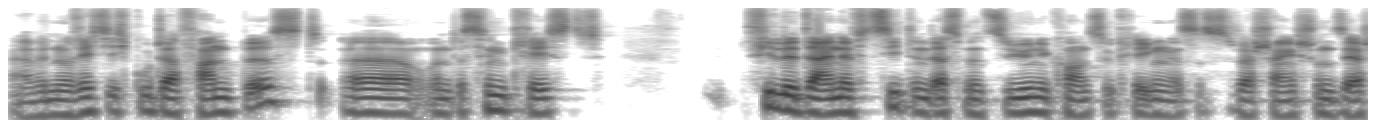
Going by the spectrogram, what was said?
wenn du ein richtig guter Fund bist äh, und es hinkriegst, viele deine Seed-Investments zu Unicorns zu kriegen, ist es wahrscheinlich schon sehr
